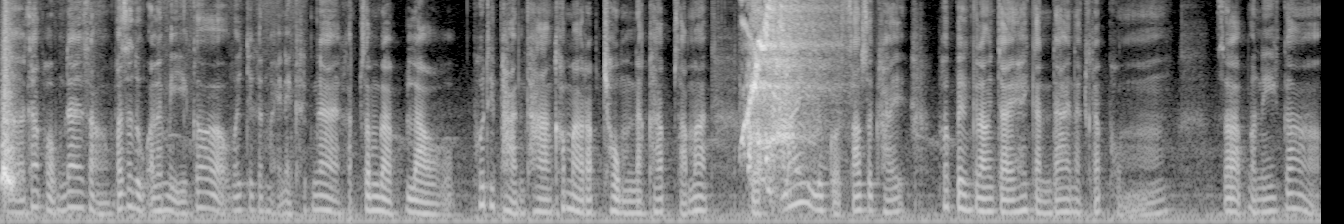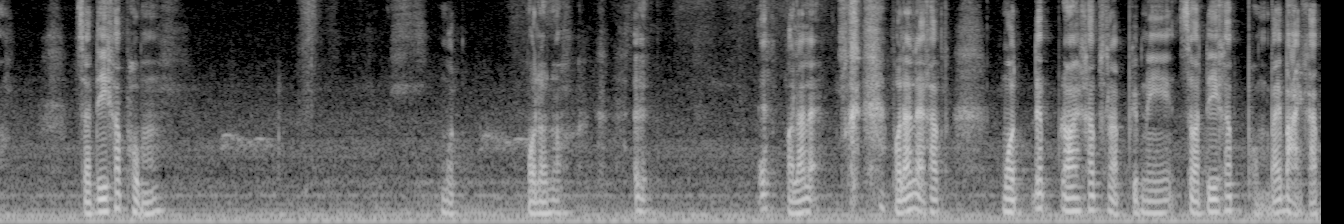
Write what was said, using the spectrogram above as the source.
เอ่อถ้าผมได้สั่งพัสดุอะไรมาอีกก็ไว้เจอกันใหม่ในคลิปหน้าครับสำหรับเราผู้ที่ผ่านทางเข้ามารับชมนะครับ สามารถกดไลค์หรือกด Subscribe เพื่อเป็นกำลังใจให้กันได้นะครับผม สำหรับวันนี้ก็ สวัสดีครับผม หมด หมดแล้วเนาะเออเอ๊ะหมดแล้วแหละ หมดแล้วแหละครับ หมดเรียบร้อยครับสำหรับคลิปนี้ สวัสดีครับ ผมบ๊ายบายครับ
